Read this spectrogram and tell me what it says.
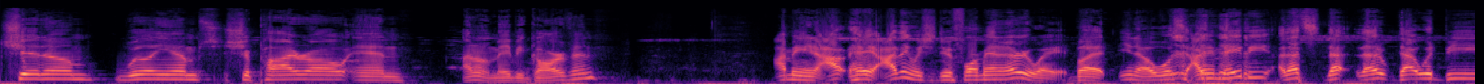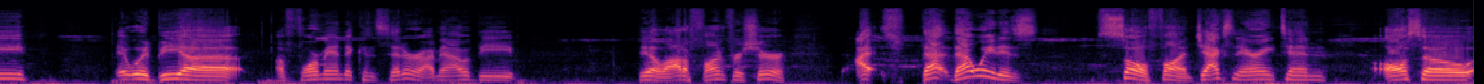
Chittum, Williams, Shapiro, and I don't know, maybe Garvin? I mean, I, hey, I think we should do four man at every weight, but you know, we'll see. I mean, maybe that's that that that would be it would be a a four man to consider. I mean, I would be be a lot of fun for sure. I that that weight is so fun. Jackson Arrington also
